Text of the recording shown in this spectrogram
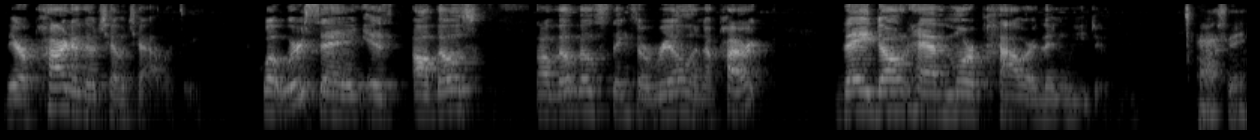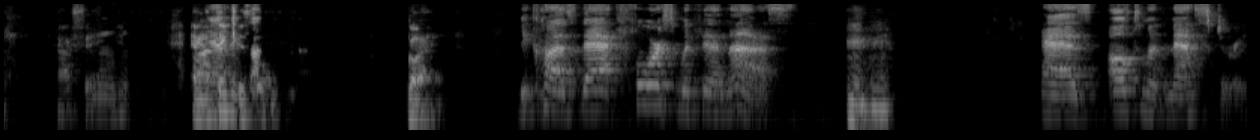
They're part of the totality. What we're saying is, although although those things are real and apart, they don't have more power than we do. I see. I see. Mm-hmm. And I and think because, it's. Go ahead. Because that force within us mm-hmm. Has ultimate mastery.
